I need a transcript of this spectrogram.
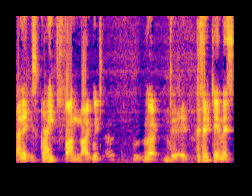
and it's great fun. Like we look, particularly in this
